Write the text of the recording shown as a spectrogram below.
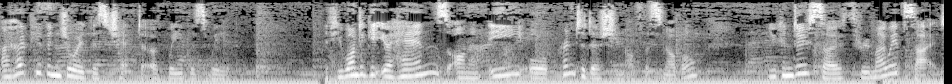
I hope you've enjoyed this chapter of Weaver's Web. If you want to get your hands on an e or print edition of this novel, you can do so through my website,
